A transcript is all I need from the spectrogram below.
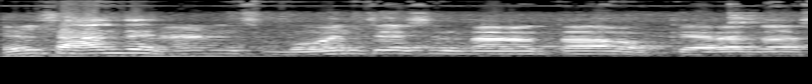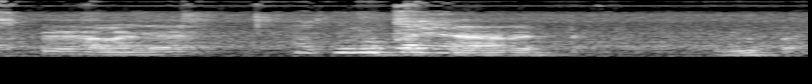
తెలుసా అంతే ఫ్రెండ్స్ భోజనం చేసిన తర్వాత ఒక కేరా దోసకాయ అలాగే ఒక క్యారెట్ ఉల్లిపాయ.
